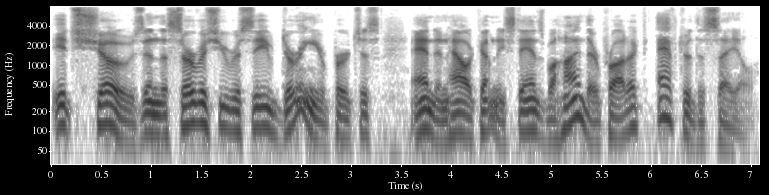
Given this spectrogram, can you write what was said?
It shows in the service you receive during your purchase and in how a company stands behind their product after the sale.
